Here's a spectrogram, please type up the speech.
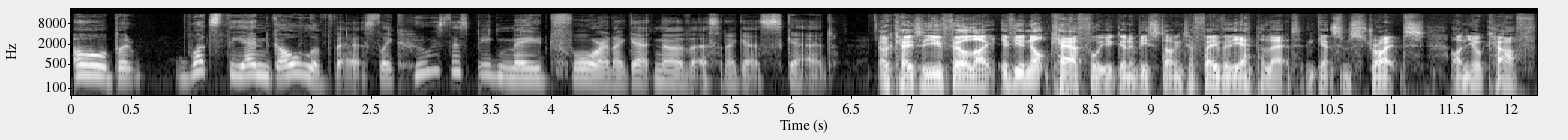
oh, but what's the end goal of this? Like, who is this being made for? And I get nervous and I get scared. Okay, so you feel like if you're not careful, you're going to be starting to favour the epaulette and get some stripes on your cuff.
